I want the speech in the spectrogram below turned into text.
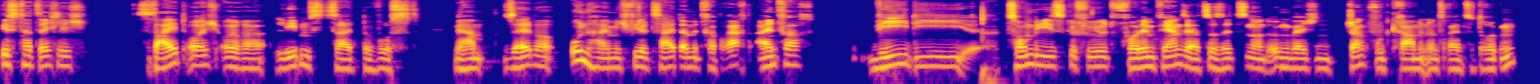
ist tatsächlich seid euch eurer Lebenszeit bewusst. Wir haben selber unheimlich viel Zeit damit verbracht, einfach wie die Zombies gefühlt vor dem Fernseher zu sitzen und irgendwelchen Junkfood-Kram in uns reinzudrücken.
